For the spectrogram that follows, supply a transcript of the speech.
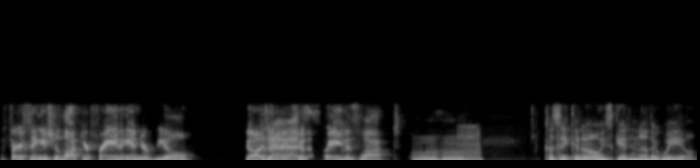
The first thing you should lock your frame and your wheel. You always want to make sure the frame is locked. Mm-hmm. Mm. Because they can always get another wheel.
